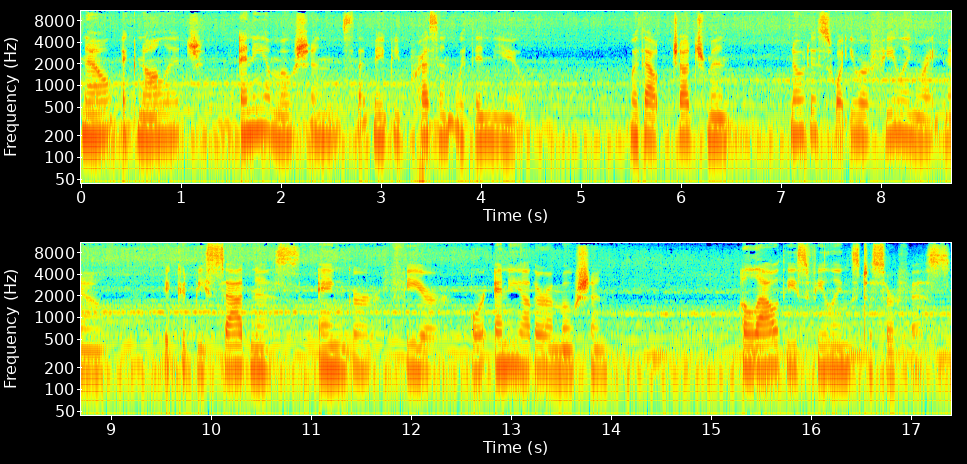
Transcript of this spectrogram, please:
Now acknowledge any emotions that may be present within you. Without judgment, notice what you are feeling right now. It could be sadness, anger, fear, or any other emotion. Allow these feelings to surface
